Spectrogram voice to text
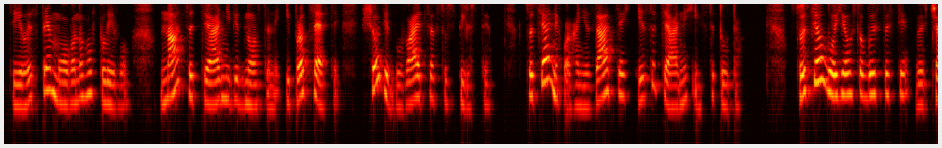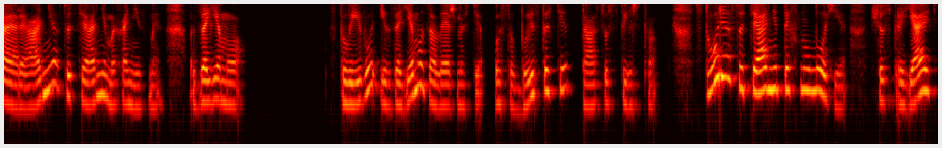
цілеспрямованого впливу на соціальні відносини і процеси, що відбуваються в суспільстві, соціальних організаціях і соціальних інститутах. Соціологія особистості вивчає реальні соціальні механізми взаємовпливу і взаємозалежності особистості та суспільства. Створює соціальні технології, що сприяють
